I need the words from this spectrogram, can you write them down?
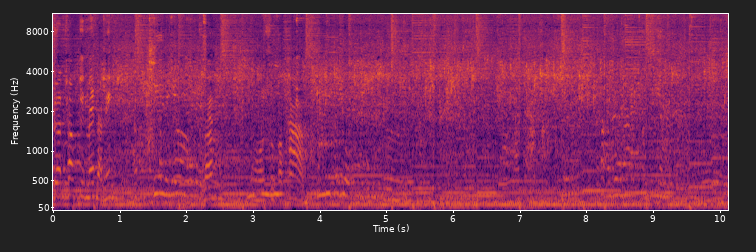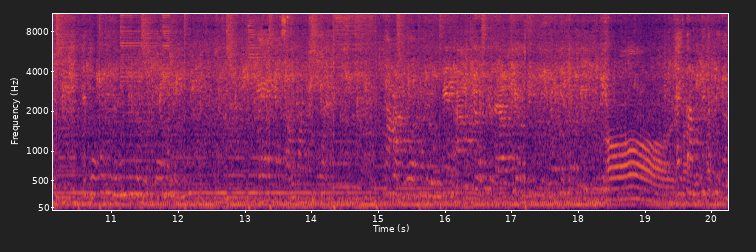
เดือนชอบกินไหมแบบนี้ที่นี่ก็นะโอ้สุขภาพมีประโยชน์อืมทำด้วยได้ไอ้พวกนี้มันมีประโยชน์แก้มะเร็งแก้สัมผัสเสี่ยงยาลดลงที่หางเชื่ออยู่แล้วเที่ยวนี้มีน้ำพริกกะปิอ๋อไอ้ตามที่กะปิอะ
